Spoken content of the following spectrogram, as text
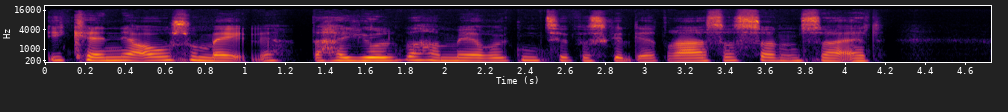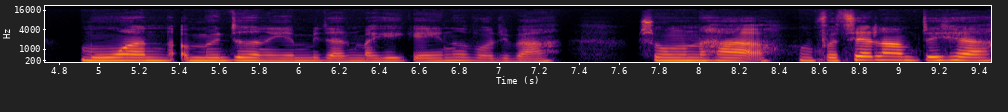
i Kenya og Somalia, der har hjulpet ham med at rykke dem til forskellige adresser, sådan så at moren og myndighederne hjemme i Danmark ikke anede, hvor de var. Så hun, har, hun fortæller om det her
